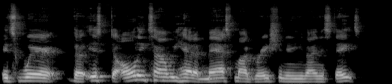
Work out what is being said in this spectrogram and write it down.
It's where the it's the only time we had a mass migration in the United States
